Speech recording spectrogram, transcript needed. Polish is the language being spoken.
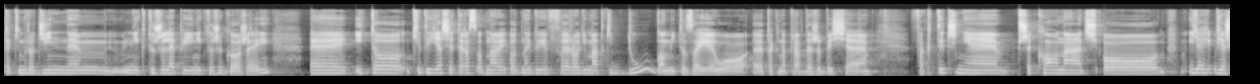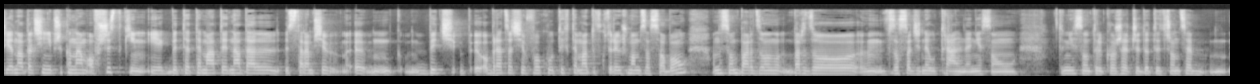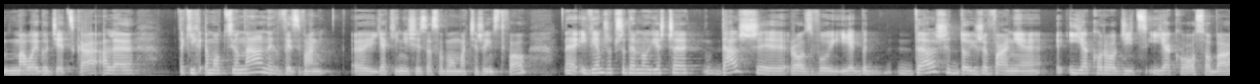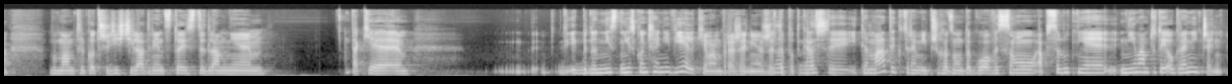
takim rodzinnym, niektórzy lepiej, niektórzy gorzej. E, I to, kiedy ja się teraz odnajduję w roli matki, długo mi to zajęło e, tak naprawdę, żeby się faktycznie przekonać o... Ja, wiesz, ja nadal się nie przekonałam o wszystkim i jakby te tematy nadal staram się być, obracać się wokół tych tematów, które już mam za sobą. One są bardzo, bardzo w zasadzie neutralne. Nie są, to nie są tylko rzeczy dotyczące małego dziecka, ale takich emocjonalnych wyzwań, e, jakie niesie za sobą macierzyństwo. E, I wiem, że przede mną jeszcze dalszy rozwój i jakby dalsze dojrzewanie i jako rodzic, i jako osoba, bo mam tylko 30 lat, więc to jest dla mnie takie jakby no nieskończenie wielkie mam wrażenie, że no, te podcasty i tematy, które mi przychodzą do głowy są absolutnie, nie mam tutaj ograniczeń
